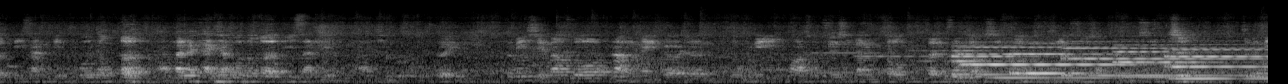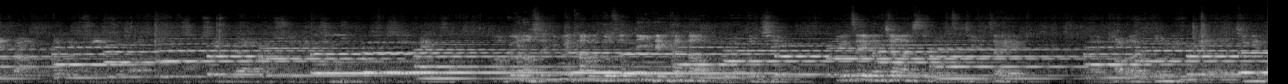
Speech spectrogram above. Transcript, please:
的第三点，活动二，大家看一下活动二第三点。对，这边写到说，让每个人努力画出学习当中正式中心或者是缩小的是，这个地方如果自己缩小的是不是应该要说明清楚？就是好，各位老师，因为他们都是第一天看到我的东西，因为这一份教案是我自己在呃跑了很多年的经验里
